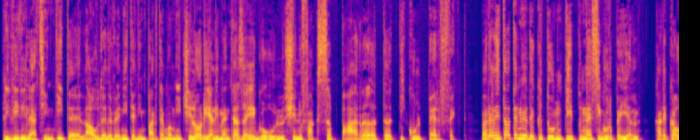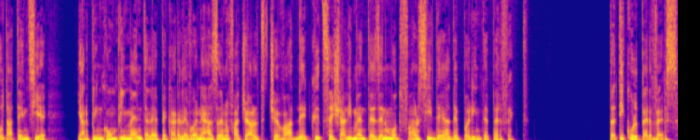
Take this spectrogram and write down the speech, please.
Privirile ațintite, laudele venite din partea mămicilor îi alimentează ego-ul și îl fac să pară tăticul perfect. În realitate nu e decât un tip nesigur pe el, care caută atenție, iar prin complimentele pe care le vânează nu face altceva decât să-și alimenteze în mod fals ideea de părinte perfect. Tăticul pervers.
